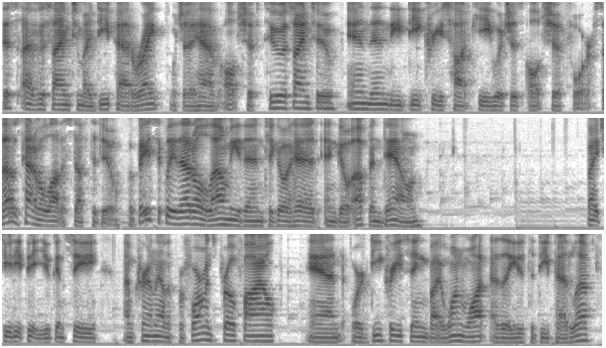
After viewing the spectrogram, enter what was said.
This I've assigned to my D-pad right, which I have Alt-Shift-2 assigned to, and then the decrease hotkey, which is Alt-Shift-4. So that was kind of a lot of stuff to do. But basically that'll allow me then to go ahead and go up and down by TDP. You can see I'm currently on the performance profile and we're decreasing by one watt as I use the D-pad left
